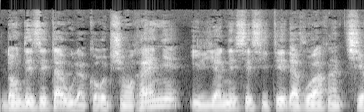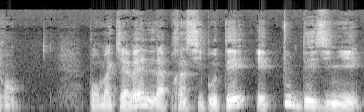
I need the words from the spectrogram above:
Dans des États où la corruption règne, il y a nécessité d'avoir un tyran. Pour Machiavel, la principauté est toute désignée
